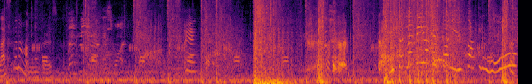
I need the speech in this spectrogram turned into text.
less than 100. Let me have this one. Okay. You said let me have this one, you fucking whore!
